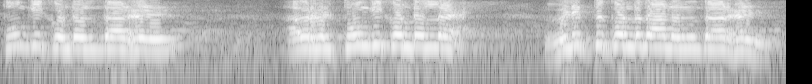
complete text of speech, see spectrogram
தூங்கிக் கொண்டிருந்தார்கள்? அவர்கள் தூங்கிக் கொண்டில்லை விழித்துக் கொண்டுதான் இருந்தார்கள்.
